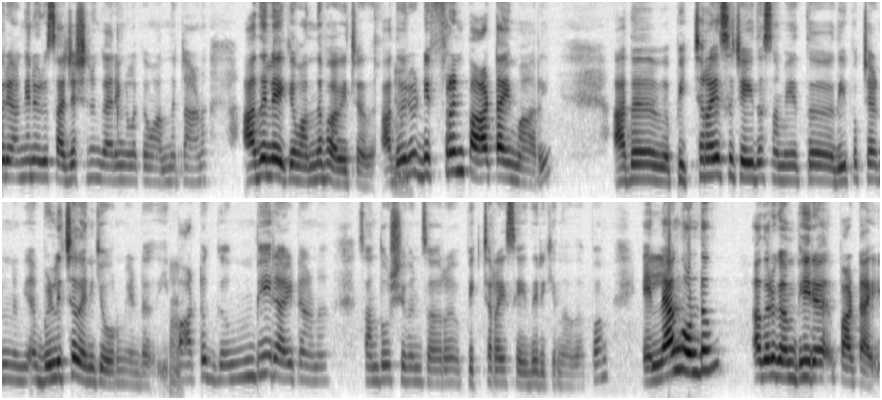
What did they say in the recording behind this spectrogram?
ഒരു അങ്ങനെ ഒരു സജഷനും കാര്യങ്ങളൊക്കെ വന്നിട്ടാണ് അതിലേക്ക് വന്ന് ഭവിച്ചത്. അതൊരു ഡിഫറെന്റ് പാർട്ടായി മാറി. അത് പിക്ചറൈസ് ചെയ്ത സമയത്ത് ദീപക് ചേട്ടൻ വിളിച്ചത് എനിക്ക് ഓർമ്മയുണ്ട്. ഈ പാട്ട് ഗംഭീരമായിട്ടാണ് സന്തോഷ് ശിവൻ സാറ് പിക്ചറൈസ് ചെയ്തിരിക്കുന്നത്. അപ്പം എല്ലാം കൊണ്ടും അതൊരു ഗംഭീര പാട്ടായി.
